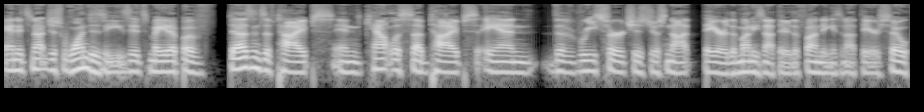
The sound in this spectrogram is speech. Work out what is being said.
And it's not just one disease, it's made up of dozens of types and countless subtypes. And the research is just not there. The money's not there. The funding is not there. So,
